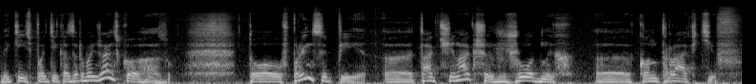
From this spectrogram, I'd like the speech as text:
якийсь потік азербайджанського газу, то в принципі, так чи інакше, жодних контрактів,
